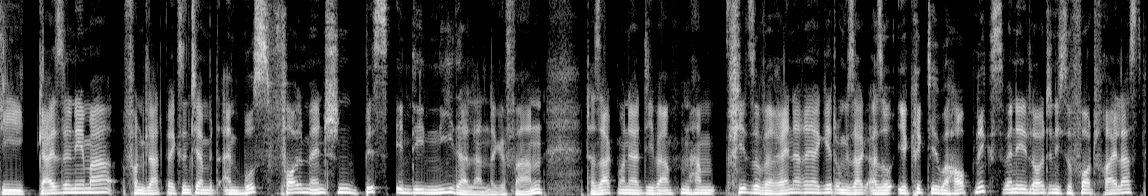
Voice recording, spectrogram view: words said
die Geiselnehmer von Gladbeck sind ja mit einem Bus voll Menschen bis in die Niederlande gefahren. Da sagt man ja, die Beamten haben viel souveräner reagiert und gesagt, also ihr kriegt hier überhaupt nichts, wenn ihr die Leute nicht sofort freilasst.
